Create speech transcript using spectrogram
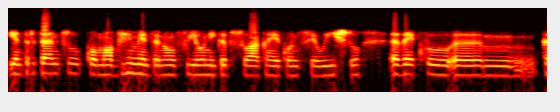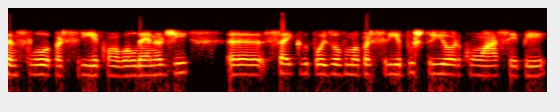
Entretanto, como obviamente eu não fui a única pessoa a quem aconteceu isto, a DECO um, cancelou a parceria com a Gold Energy. Uh, sei que depois houve uma parceria posterior com a ACP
